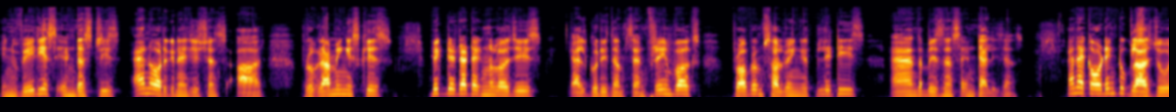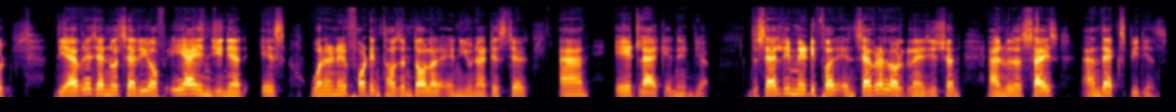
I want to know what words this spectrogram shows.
in various industries and organizations are programming skills, big data technologies, algorithms and frameworks, problem solving abilities, and the business intelligence. And according to Glassdoor, the average annual salary of AI engineer is $114,000 in United States and 8 lakh in India. The salary may differ in several organizations and with the size and the experience.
